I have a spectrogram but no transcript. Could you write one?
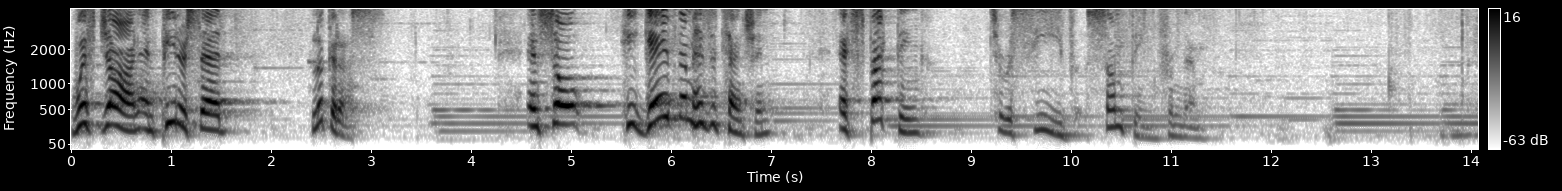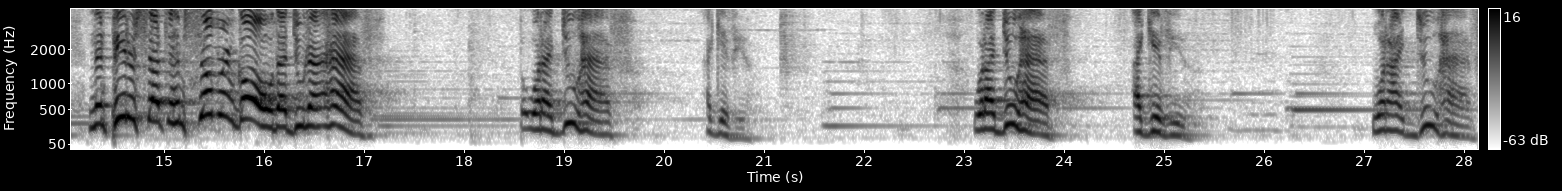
with John, and Peter said, Look at us. And so he gave them his attention, expecting to receive something from them. And then Peter said to him, Silver and gold I do not have, but what I do have, I give you. What I do have, I give you. What I do have,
